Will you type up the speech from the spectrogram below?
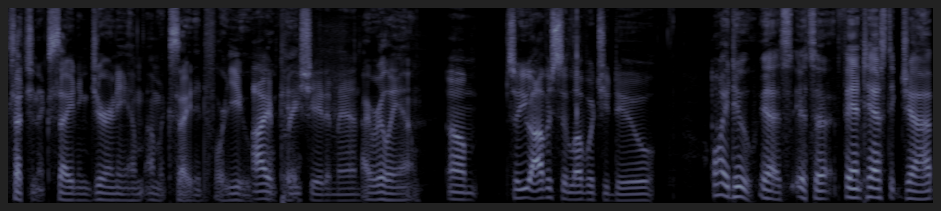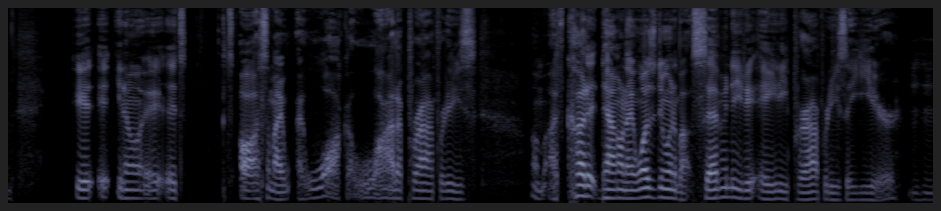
such an exciting journey. I'm I'm excited for you. I okay? appreciate it, man. I really am. Um, so you obviously love what you do. Oh, I do. Yeah, it's it's a fantastic job. It, it you know it, it's it's awesome. I, I walk a lot of properties. Um, I've cut it down. I was doing about 70 to 80 properties a year. Mm-hmm.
